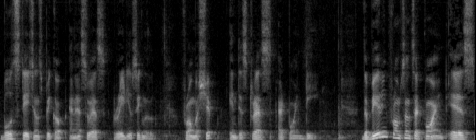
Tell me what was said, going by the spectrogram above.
both stations pick up an SOS radio signal from a ship in distress at point D. The bearing from Sunset Point is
